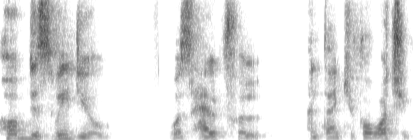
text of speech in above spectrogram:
Hope this video was helpful and thank you for watching.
